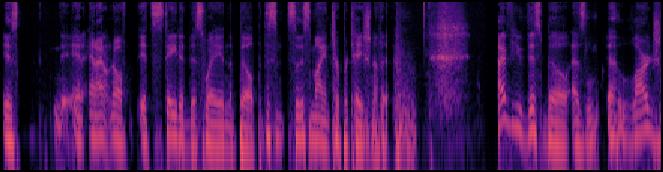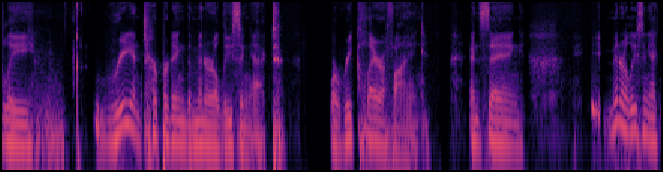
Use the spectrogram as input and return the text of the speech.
is and, and I don't know if it's stated this way in the bill, but this so this is my interpretation of it I view this bill as uh, largely reinterpreting the Mineral Leasing Act or reclarifying and saying, Mineral Leasing Act,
